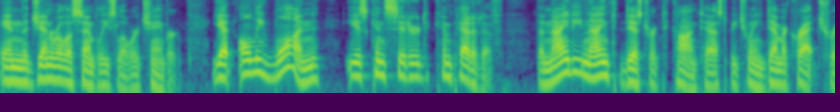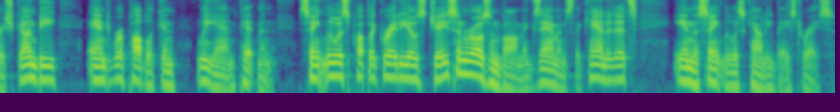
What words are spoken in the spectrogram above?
in the General Assembly's lower chamber. Yet only one is considered competitive the 99th district contest between Democrat Trish Gunby and Republican Lee Ann Pittman. St. Louis Public Radio's Jason Rosenbaum examines the candidates in the St. Louis County based race.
